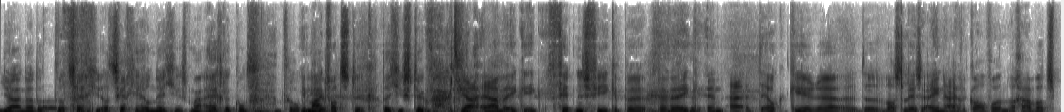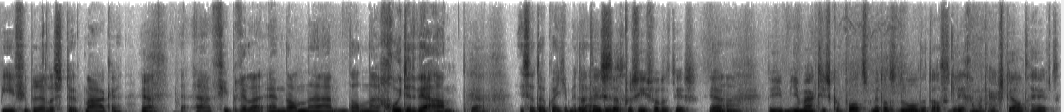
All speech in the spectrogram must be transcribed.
ja, nou dat, dat, zeg je, dat zeg je heel netjes, maar eigenlijk komt het erop Je maakt wat stuk. Dat je stuk maakt. Ja, ja ik, ik fitness vier keer per, per week. en uh, elke keer, uh, dat was les 1 eigenlijk al, van we gaan wat spierfibrillen stuk maken. Ja. Uh, fibrillen. En dan, dan groeit het weer aan. Ja. Is dat ook wat je met Dat is doet? precies wat het is. Ja. Je, je maakt iets kapot met als doel dat als het lichaam het hersteld heeft,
